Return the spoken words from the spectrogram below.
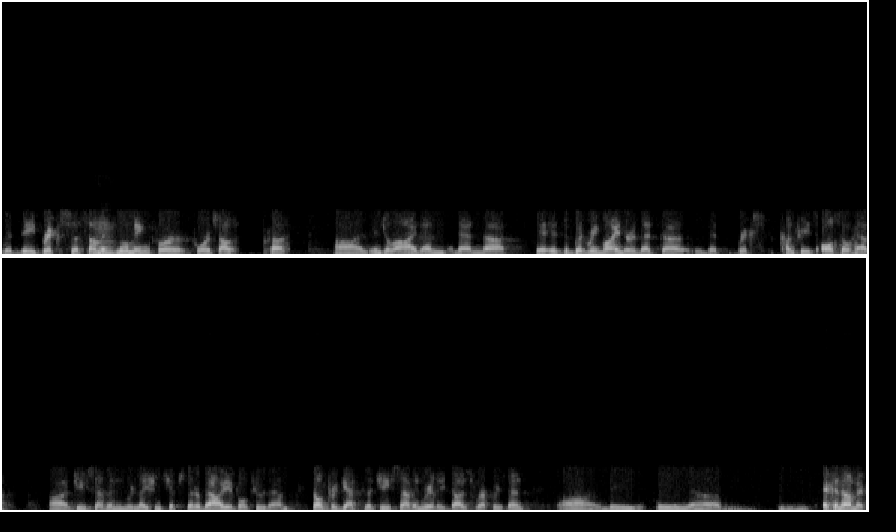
with the BRICS uh, summit mm. looming for for South Africa uh, in July, then then uh, it's a good reminder that uh, that BRICS countries also have uh, G7 relationships that are valuable to them. Don't forget the G7 really does represent uh, the the uh, economic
